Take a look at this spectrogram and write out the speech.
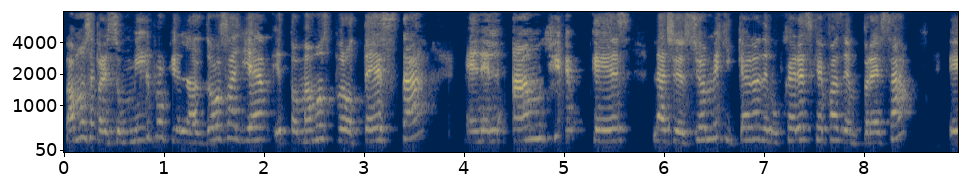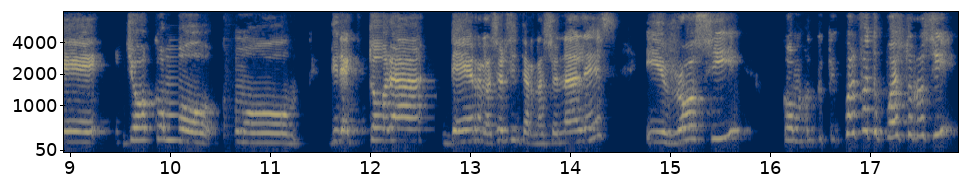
vamos a presumir porque las dos ayer eh, tomamos protesta en el AMGE, que es la Asociación Mexicana de Mujeres Jefas de Empresa. Eh, yo como directora de Relaciones Internacionales y Rosy, ¿cuál fue tu puesto, Rosy?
